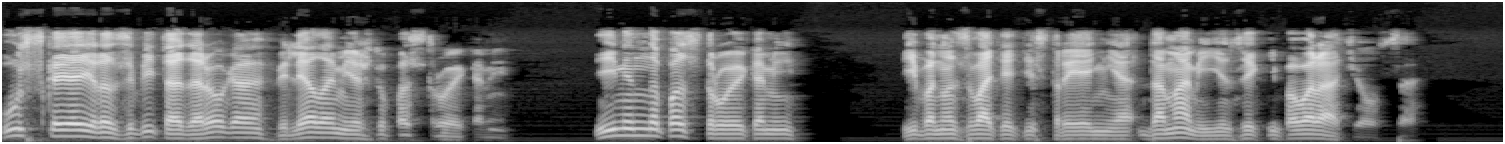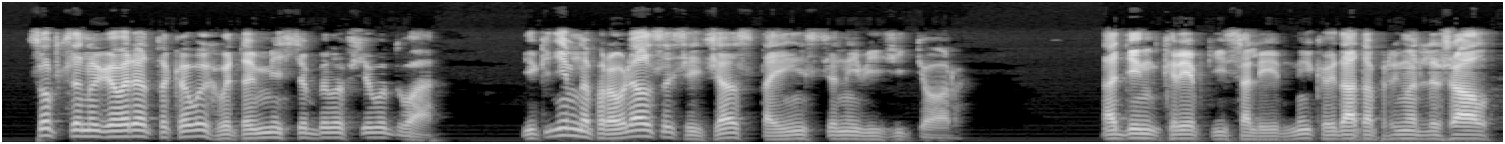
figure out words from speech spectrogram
Узкая и разбитая дорога велела между постройками. Именно постройками, ибо назвать эти строения домами язык не поворачивался. Собственно говоря, таковых в этом месте было всего два, и к ним направлялся сейчас таинственный визитер. Один крепкий и солидный когда-то принадлежал,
